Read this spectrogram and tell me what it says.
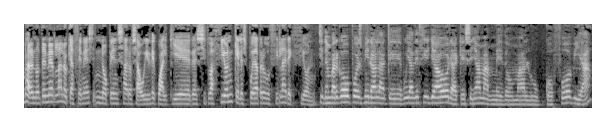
Para no tenerla, lo que hacen es no pensar, o sea, huir de cualquier situación que les pueda producir la erección. Sin embargo, pues mira, la que voy a decir ya ahora, que se llama medomalucofobia,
